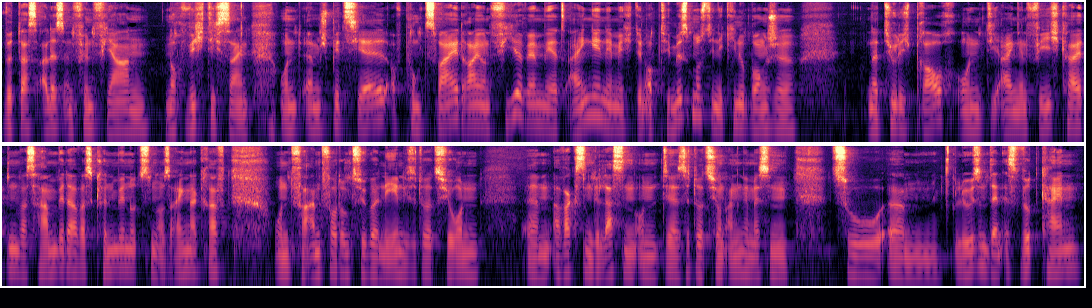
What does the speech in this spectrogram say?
wird das alles in fünf Jahren noch wichtig sein? Und ähm, speziell auf Punkt 2, 3 und 4 werden wir jetzt eingehen, nämlich den Optimismus, den die Kinobranche natürlich braucht und die eigenen Fähigkeiten, was haben wir da, was können wir nutzen aus eigener Kraft? Und Verantwortung zu übernehmen, die Situation ähm, erwachsen gelassen und der Situation angemessen zu ähm, lösen, denn es wird kein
